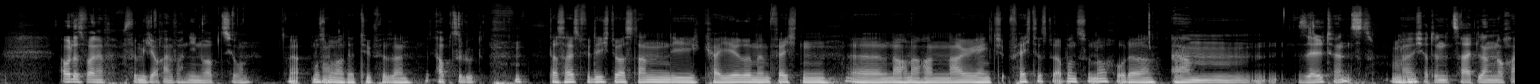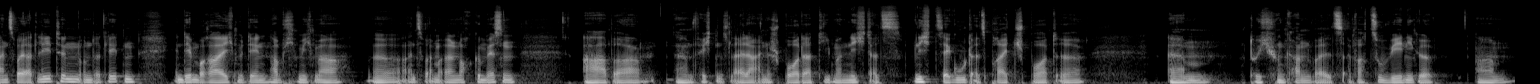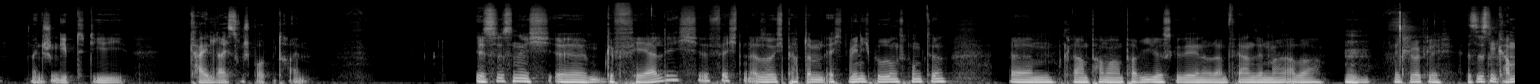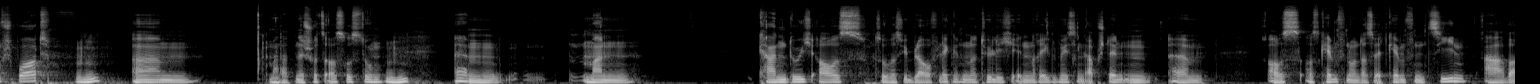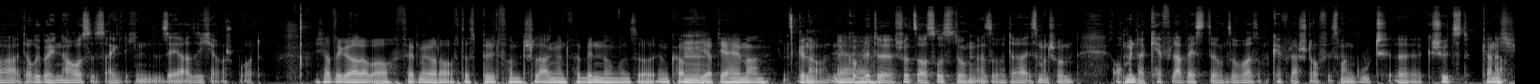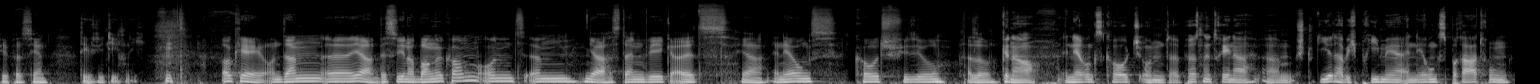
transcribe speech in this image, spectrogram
Aber das war für mich auch einfach nie eine Option. Ja, muss man Ja. auch der Typ für sein. Absolut. Das heißt für dich, du hast dann die Karriere mit dem Fechten äh, nach und nach an den Nagel gehängt. Fechtest du ab und zu noch oder? Ähm, seltenst. Mhm. Ich hatte eine Zeit lang noch ein, zwei Athletinnen und Athleten in dem Bereich, mit denen habe ich mich mal äh, ein, zwei Mal noch gemessen. Aber ähm, Fechten ist leider eine Sportart, die man nicht als nicht sehr gut als Breitensport äh, ähm, durchführen kann, weil es einfach zu wenige ähm, Menschen gibt, die keinen Leistungssport betreiben. Ist es nicht äh, gefährlich, äh, Fechten? Also ich habe damit echt wenig Berührungspunkte. Ähm, klar, ein paar Mal ein paar Videos gesehen oder im Fernsehen mal, aber nicht wirklich. Es ist ein Kampfsport. Mhm. Ähm, man hat eine Schutzausrüstung. Mhm. Ähm, man kann durchaus sowas wie blaue Flecken natürlich in regelmäßigen Abständen ähm, aus, aus Kämpfen und aus Wettkämpfen ziehen, aber darüber hinaus ist es eigentlich ein sehr sicherer Sport. Ich hatte gerade aber auch, fällt mir gerade auf, das Bild von schlagenden Verbindungen und so im Kopf. Mhm. Ihr habt ja Helme an. Genau, eine Ja. komplette Schutzausrüstung. Also da ist man schon auch mit einer Kevlar-Weste und sowas und Kevlarstoff ist man gut äh, geschützt. Kann ja, nicht viel passieren. Definitiv nicht. Okay, und dann äh, ja, bist du hier nach Bonn gekommen und ähm, ja, hast deinen Weg als ja, Ernährungscoach, Physio, also Genau, Ernährungscoach und äh, Personal Trainer ähm, studiert, habe ich primär Ernährungsberatung,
